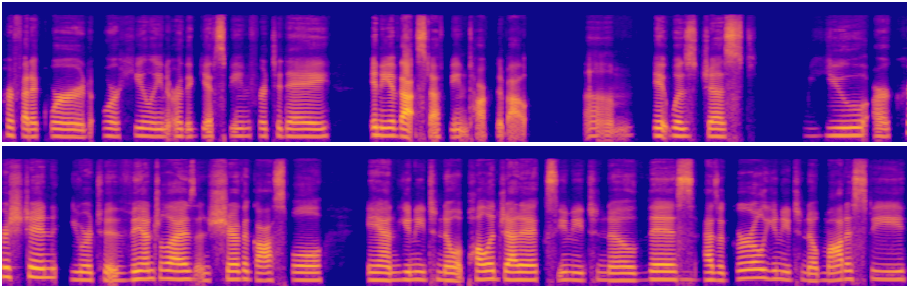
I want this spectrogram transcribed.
prophetic word or healing or the gifts being for today, any of that stuff being talked about. Um, it was just, "You are a Christian, you are to evangelize and share the gospel, and you need to know apologetics, you need to know this. Mm. As a girl, you need to know modesty,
